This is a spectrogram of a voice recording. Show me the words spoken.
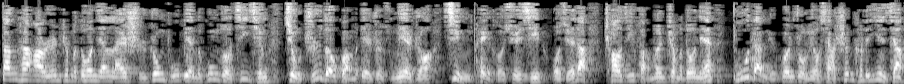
单看二人这么多年来始终不变的工作激情，就值得广播电视从业者敬佩和学习。我觉得超级访问这么多年，不但给观众留下深刻的印象，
